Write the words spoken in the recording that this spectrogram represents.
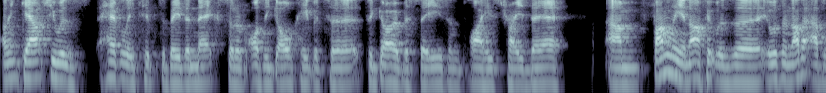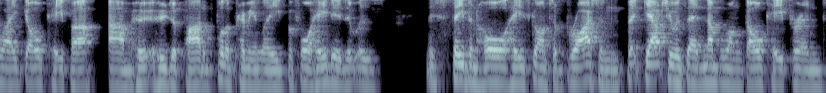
I think Gauci was heavily tipped to be the next sort of Aussie goalkeeper to to go overseas and ply his trade there. Um, funnily enough, it was a it was another Adelaide goalkeeper um, who who departed for the Premier League before he did. It was Stephen Hall. He's gone to Brighton, but Gauci was their number one goalkeeper, and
